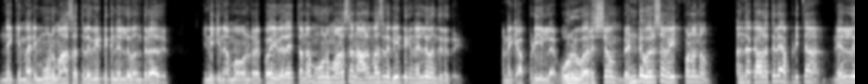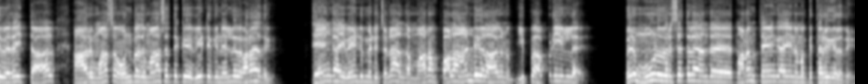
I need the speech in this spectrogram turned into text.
இன்னைக்கு மாதிரி மூணு மாசத்துல வீட்டுக்கு நெல் வந்துடாது இன்னைக்கு நம்ம ஒன்றை போய் விதைத்தோம்னா மூணு மாசம் நாலு மாசத்துல வீட்டுக்கு நெல் வந்துருது. அன்னைக்கு அப்படி இல்லை. ஒரு வருஷம் ரெண்டு வருஷம் வெயிட் பண்ணணும். அந்த காலத்துல அப்படித்தான். நெல் விதைத்தால் ஆறு மாசம் ஒன்பது மாசத்துக்கு வீட்டுக்கு நெல் வராது. தேங்காய் வேண்டும் என்று சொன்னா அந்த மரம் பல ஆண்டுகள் ஆகணும். இப்ப அப்படி இல்லை. வெறும் மூணு வருஷத்துல அந்த மரம் தேங்காயை நமக்கு தருகிறது.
